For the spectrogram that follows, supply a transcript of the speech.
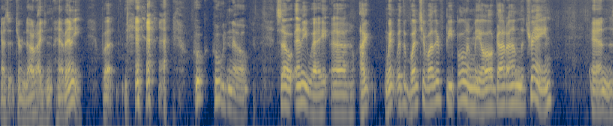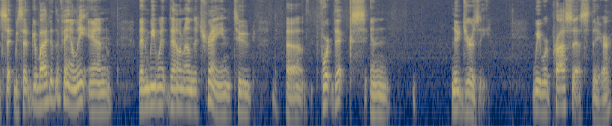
As it turned out, I didn't have any, but who, who would know? So anyway, uh, I went with a bunch of other people and we all got on the train and we said goodbye to the family and then we went down on the train to uh, Fort Dix in New Jersey. We were processed there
